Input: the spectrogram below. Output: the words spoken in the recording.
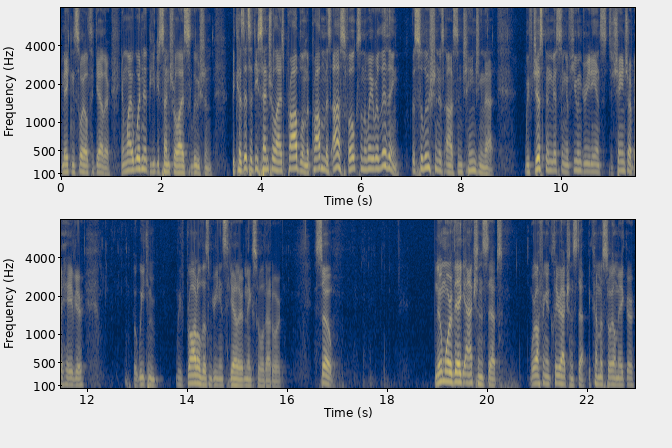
making soil together. And why wouldn't it be a decentralized solution? Because it's a decentralized problem. The problem is us, folks, and the way we're living. The solution is us and changing that. We've just been missing a few ingredients to change our behavior, but we can, we've brought all those ingredients together at makesoil.org. So, no more vague action steps. We're offering a clear action step. Become a soil maker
